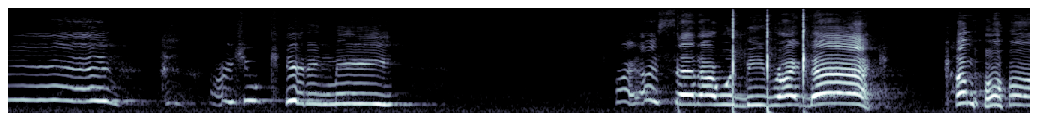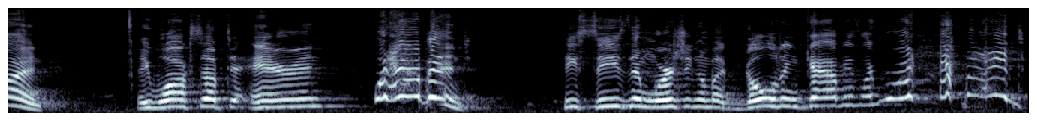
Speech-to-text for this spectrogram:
are you kidding me? Right, I said I would be right back. Come on. He walks up to Aaron. What happened? He sees them worshiping a golden calf. He's like, What happened?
